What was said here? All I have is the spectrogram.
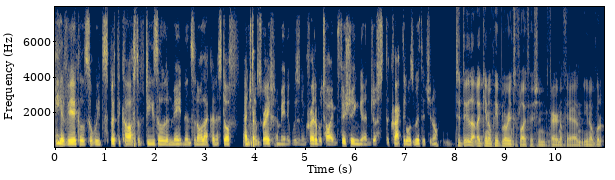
he had vehicles, so we'd split the cost of diesel and maintenance and all that kind of stuff. And it was great. I mean, it was an incredible time fishing and just the crack that goes with it, you know. To do that, like, you know, people are into fly fishing, fair enough, yeah. And, you know, but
